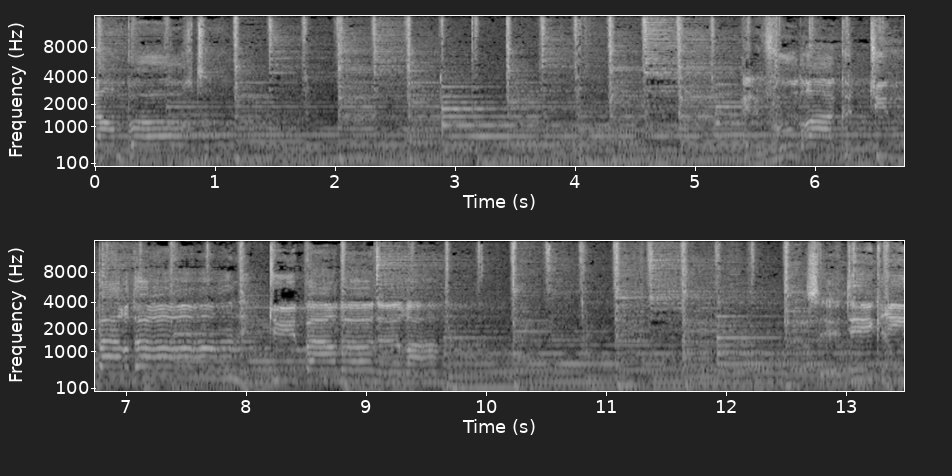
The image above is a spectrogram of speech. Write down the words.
l'emportent. Elle voudra que tu pardonnes et tu pardonneras. C'est écrit.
